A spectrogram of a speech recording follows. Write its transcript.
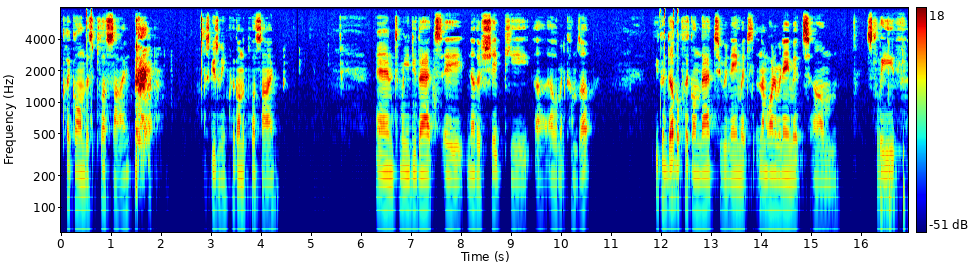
Click on this plus sign. Excuse me. Click on the plus sign. And when you do that a, another shape key uh, element comes up. You can double click on that to rename it and I'm going to rename it um, sleeve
